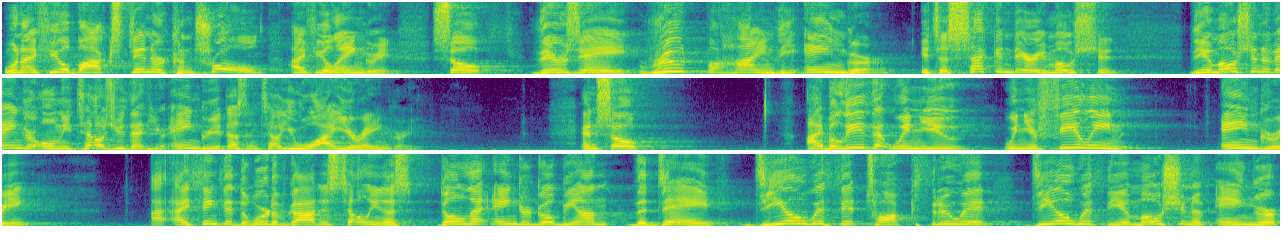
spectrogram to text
When I feel boxed in or controlled, I feel angry. So there's a root behind the anger. It's a secondary emotion. The emotion of anger only tells you that you're angry. It doesn't tell you why you're angry. And so I believe that when you, when you're feeling angry, I, think that the word of God is telling us don't let anger go beyond the day. Deal with it, talk through it, deal with the emotion of anger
